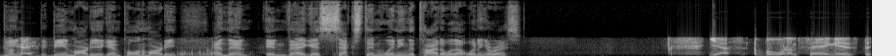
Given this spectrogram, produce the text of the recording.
Being, Okay. be- being Marty again, pulling a Marty, and then in Vegas, Sexton winning the title without winning a race. Yes, but what I'm saying is the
